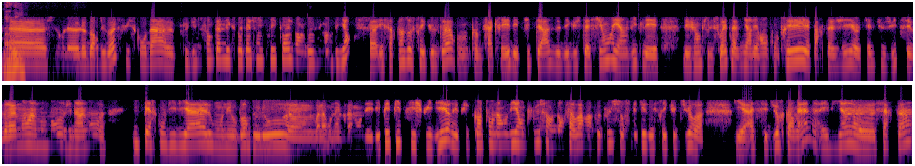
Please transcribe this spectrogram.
Bah oui. euh, sur le, le bord du golfe, puisqu'on a euh, plus d'une centaine d'exploitations stricoles dans le golfe du Morbihan. Euh, et certains ostréiculteurs ont comme ça créé des petites terrasses de dégustation et invitent les, les gens qui le souhaitent à venir les rencontrer et partager euh, quelques huîtres. C'est vraiment un moment généralement euh, hyper convivial où on est au bord de l'eau. euh, voilà, on a vraiment des, des pépites, si je puis dire. Et puis quand on a envie en plus en- d'en savoir un peu plus sur ce métier d'ostréiculture euh, qui est assez dur quand même, eh bien euh, certains,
